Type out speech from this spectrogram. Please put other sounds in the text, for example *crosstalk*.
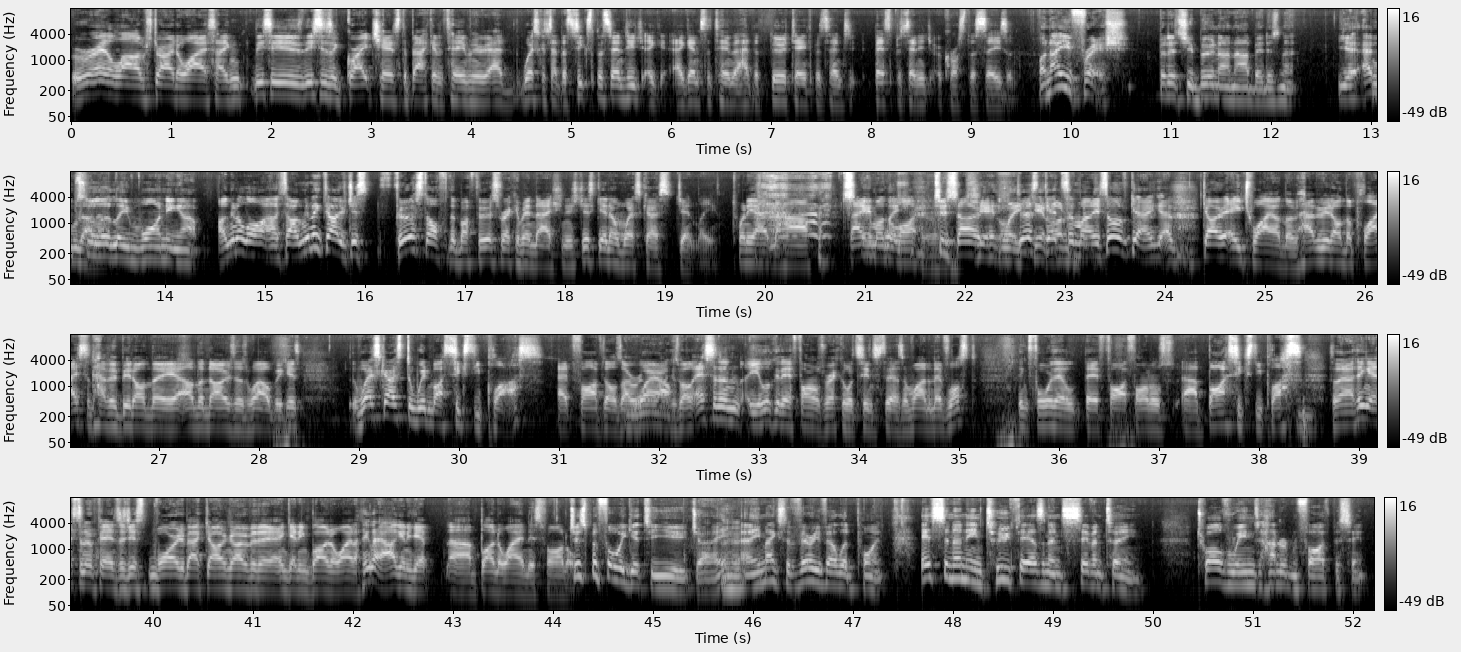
red alarm straight away, saying this is this is a great chance to back at a team who had West Coast had the sixth percentage against the team that had the 13th percent, best percentage across the season. I know you're fresh, but it's your Boonana bet, isn't it? You're absolutely winding up. I'm gonna lie. So I'm gonna go just first off. The, my first recommendation is just get on West Coast gently, 28 and a half. *laughs* Take them on the line. Just So gently Just get get, some money. Sort of go, go each way on them. Have a bit on the place and have a bit on the on the nose as well because. The West Coast to win by 60 plus at $5 I really Wow. like as well. Essendon, you look at their finals record since 2001 and they've lost, I think, four of their, their five finals uh, by 60 plus. Hmm. So I think Essendon fans are just worried about going over there and getting blown away. And I think they are going to get uh, blown away in this final. Just before we get to you, Jay, and he makes a very valid point. Essendon in 2017, 12 wins, 105%.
